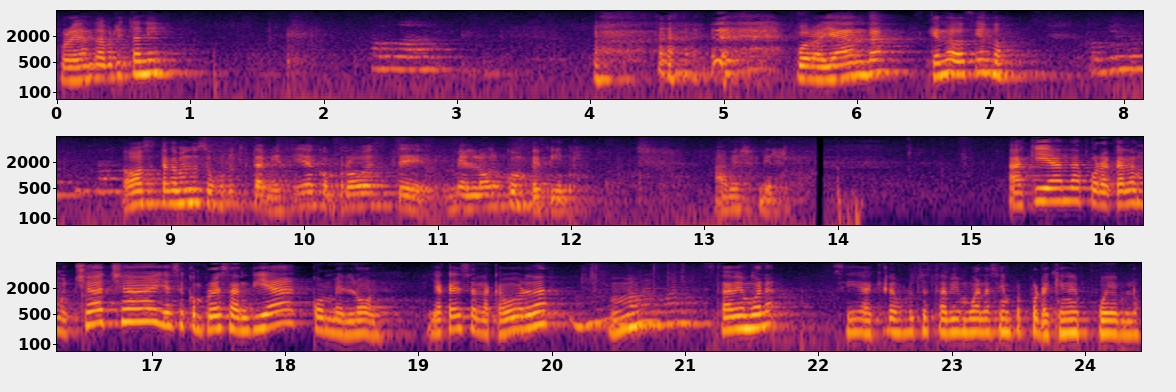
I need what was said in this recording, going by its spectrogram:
por ahí anda Brittany. Hola. por allá anda. ¿Qué andaba haciendo? Comiendo fruta. Oh, se está comiendo su fruta también. Ella compró este melón con pepino. A ver, miren. Aquí anda por acá la muchacha. Ya se compró de sandía con melón. Ya casi se la acabó, ¿verdad? Mm. ¿Está bien buena? Sí, aquí la fruta está bien buena siempre por aquí en el pueblo.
